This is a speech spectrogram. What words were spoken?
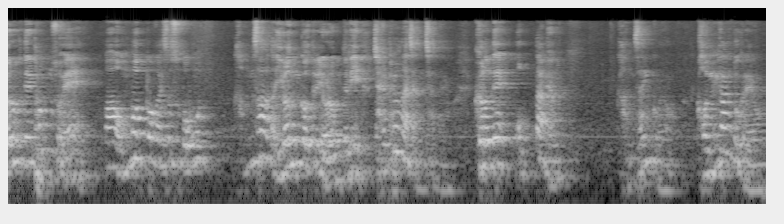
여러분들이 평소에 아 엄마 아빠가 있어서 너무 감사하다 이런 것들을 여러분들이 잘 표현하지 않잖아요. 그런데 없다면 감사인 거예요. 건강도 그래요.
